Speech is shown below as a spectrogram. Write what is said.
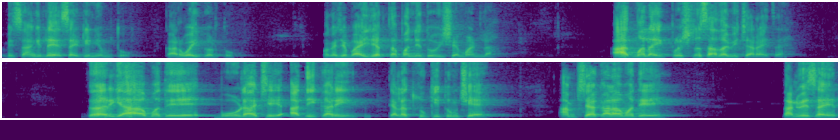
मी सांगितलं एस आय टी नेमतो कारवाई करतो. मगाशी भाई जगतापांनी तो विषय मांडला. आज मला एक प्रश्न साधा विचारायचा आहे. जर यामध्ये बोर्डाचे अधिकारी त्याला चुकी तुमची आहे. आमच्या काळामध्ये दानवे साहेब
